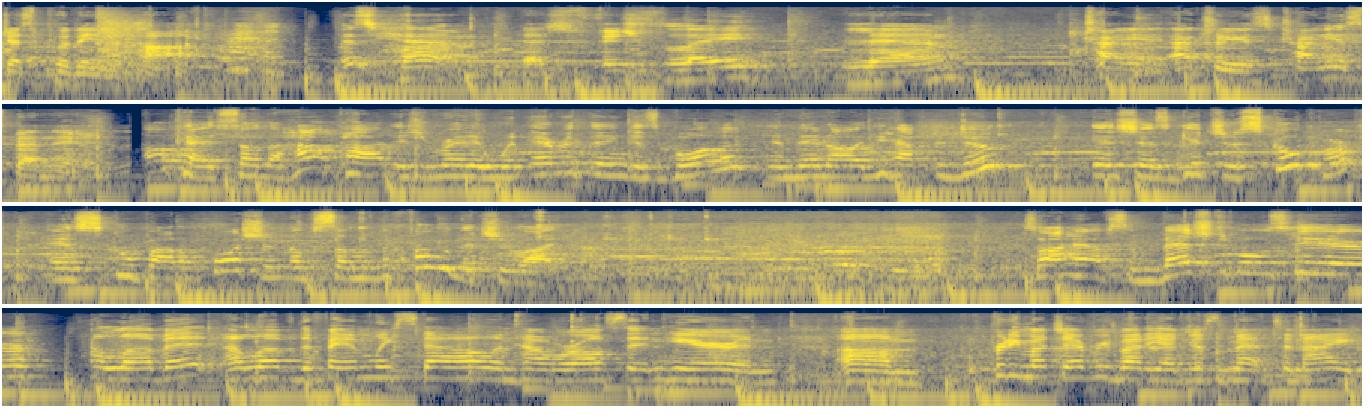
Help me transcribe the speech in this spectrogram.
Just put it in the pot. It's ham. That's fish fillet, lamb. Chinese, actually, it's Chinese Spanish. Okay, so the hot pot is ready when everything is boiling, and then all you have to do is just get your scooper and scoop out a portion of some of the food that you like. So I have some vegetables here. I love it. I love the family style and how we're all sitting here and um, pretty much everybody I just met tonight,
